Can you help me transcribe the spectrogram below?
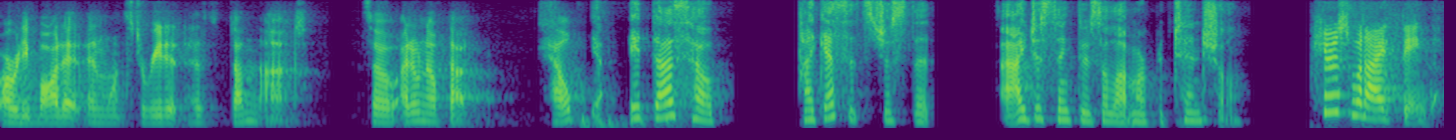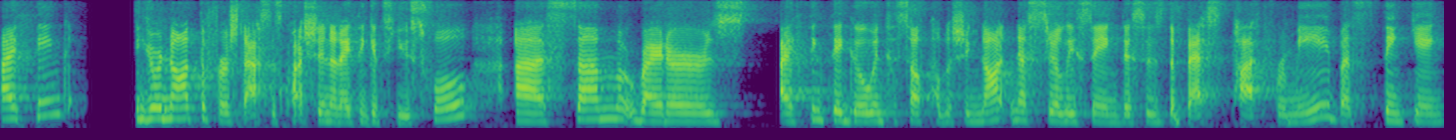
already bought it and wants to read it has done that. So I don't know if that helped. Yeah, it does help. I guess it's just that I just think there's a lot more potential. Here's what I think. I think you're not the first to ask this question, and I think it's useful. Uh, some writers I think they go into self publishing not necessarily saying this is the best path for me, but thinking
